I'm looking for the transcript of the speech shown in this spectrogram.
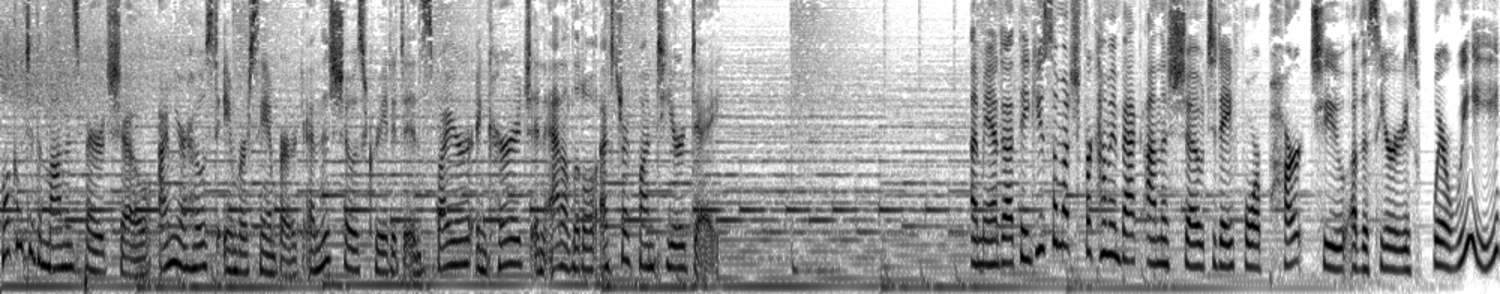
Welcome to the Mom Inspired Show. I'm your host, Amber Sandberg, and this show is created to inspire, encourage, and add a little extra fun to your day. Amanda, thank you so much for coming back on the show today for part two of the series, where we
